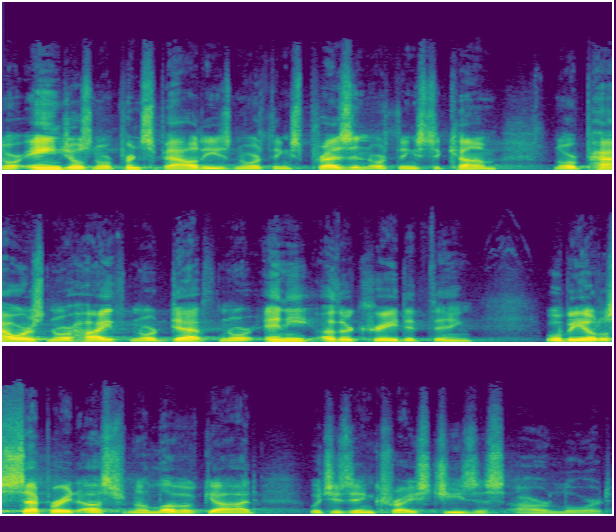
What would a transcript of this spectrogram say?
nor angels, nor principalities, nor things present, nor things to come, nor powers, nor height, nor depth, nor any other created thing will be able to separate us from the love of God which is in Christ Jesus our Lord.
